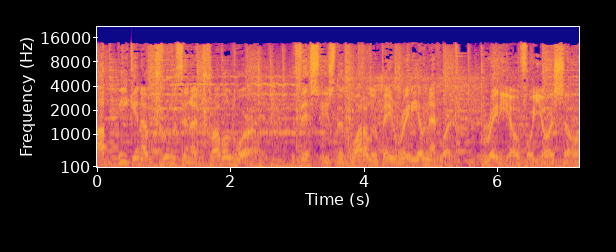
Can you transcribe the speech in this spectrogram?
A beacon of truth in a troubled world. This is the Guadalupe Radio Network, radio for your soul.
